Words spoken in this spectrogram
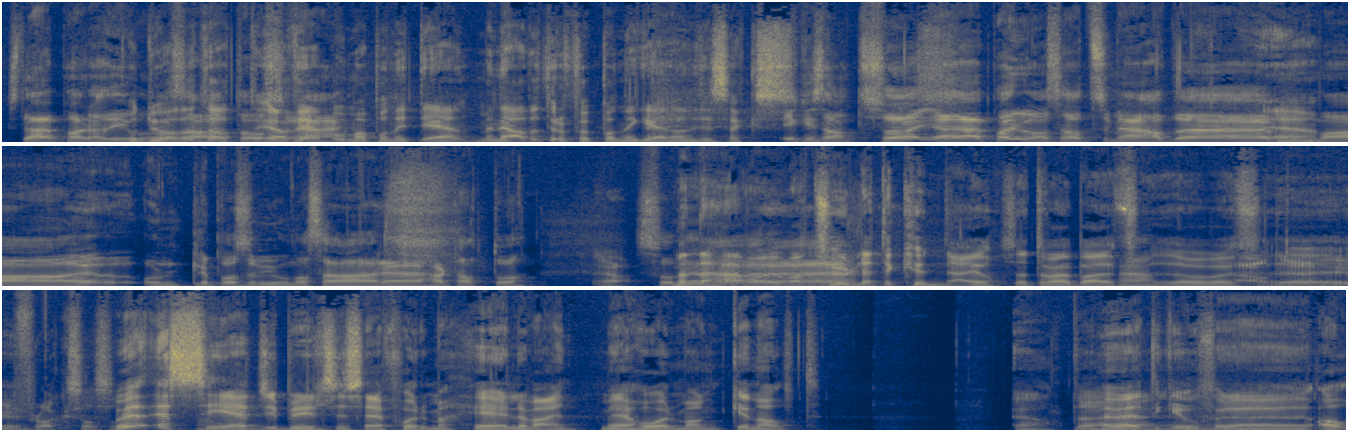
Så det er et par av de Jonas hadde har hatt tatt, også, ja, for jeg bomma på 91, men jeg hadde truffet på Nigeria 96. Ikke sant? Så jeg er et par Jonas har hatt som jeg hadde bomma ordentlig på, som Jonas har, har tatt òg. Ja. Men det her var jo bare tull. Dette kunne jeg jo. Så dette var jo bare, Ja. det var bare ja, det er uflaks, altså. Og jeg, jeg ser Jibril Cissé for meg hele veien, med hårmanken og alt. Ja, det Jeg vet ikke hvorfor jeg, all,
